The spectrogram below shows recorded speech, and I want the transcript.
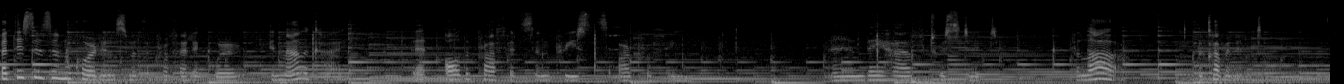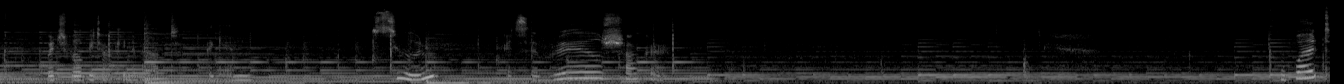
But this is in accordance with the prophetic word in Malachi that all the prophets and priests are profane. And they have twisted the law, the covenant, which we'll be talking about again soon. It's a real shocker. What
